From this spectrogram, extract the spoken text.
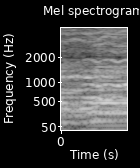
as the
